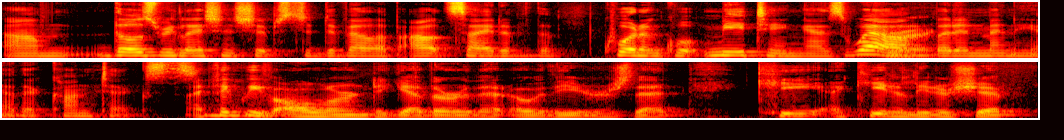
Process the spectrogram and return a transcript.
um, those relationships to develop outside of the quote unquote meeting as well, Correct. but in many other contexts. I think we've all learned together that over the years that key a key to leadership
